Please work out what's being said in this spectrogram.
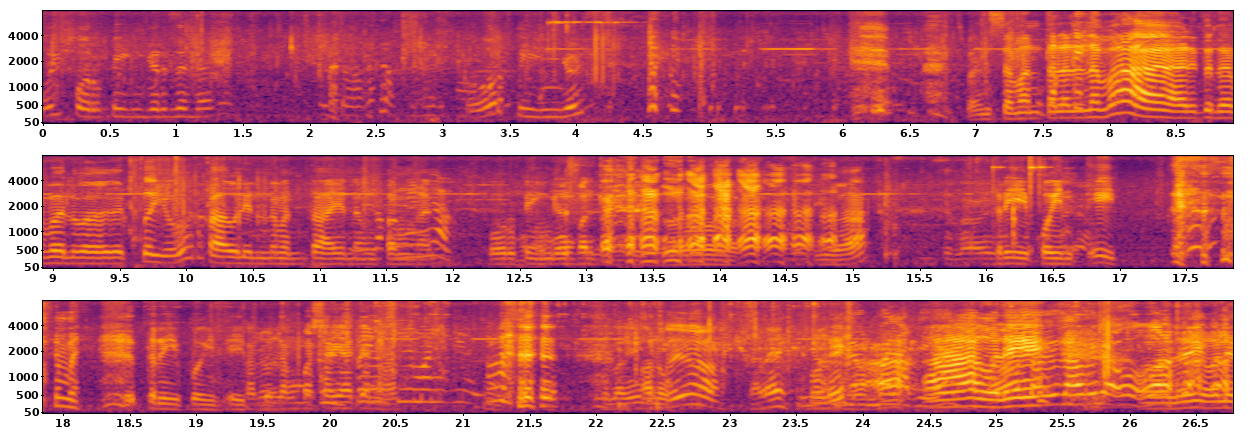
Uy, four fingers na na. Four fingers. Pansamantala na naman. Ito naman mga tayo. Nakauli na naman tayo ng pang ano, four fingers. Oo, diba? 3.8. 3.8 Ano ba? lang masaya dyan ha? Ano? Huli? malaki. Ah, huli. Na. Huli, huli,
